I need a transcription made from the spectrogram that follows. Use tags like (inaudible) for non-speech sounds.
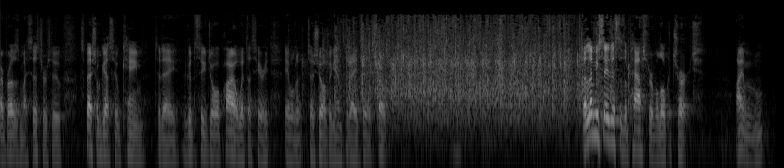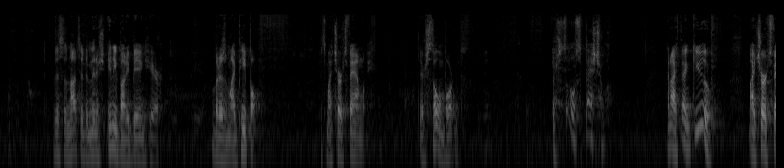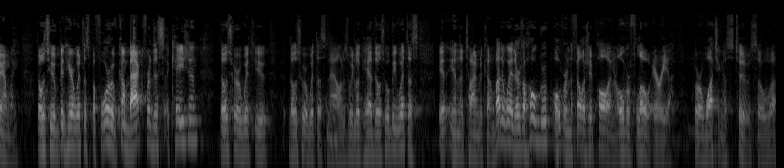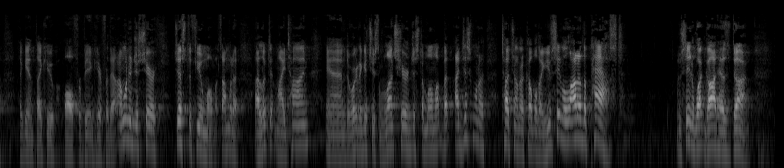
my brothers and my sisters who, special guests who came today. Good to see Joe Pyle with us here, able to, to show up again today too. So, but let me say this as a pastor of a local church. I am, this is not to diminish anybody being here, but as my people, it's my church family. They're so important. They're so special. And I thank you, my church family. Those who have been here with us before, who have come back for this occasion, those who are with you, those who are with us now. And as we look ahead, those who will be with us in, in the time to come. By the way, there's a whole group over in the fellowship hall and an overflow area who are watching us too. So, uh, again, thank you all for being here for that. I want to just share just a few moments. I'm going to, I looked at my time and we're going to get you some lunch here in just a moment, but I just want to touch on a couple things. You've seen a lot of the past. You've seen what God has done.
